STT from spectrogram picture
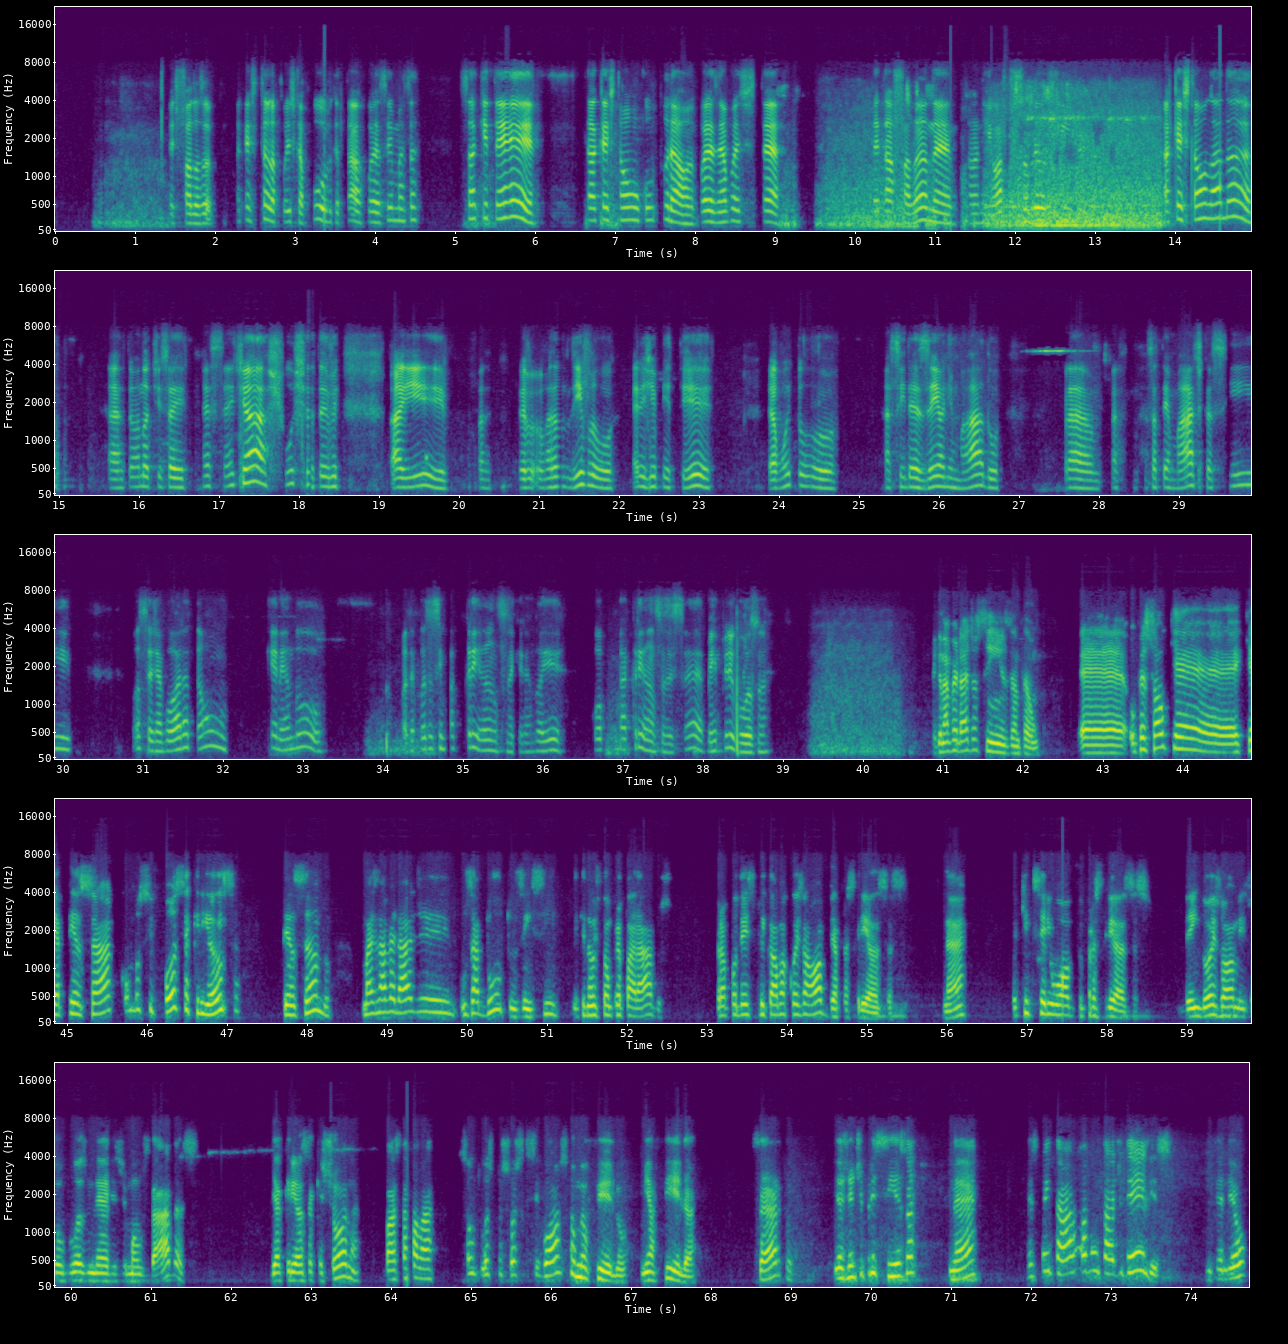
A gente falou a questão da política pública tal, coisa assim, mas só que tem aquela questão cultural. Por exemplo, a gente até, estava falando, né, falando em off sobre o, a questão lá da é, tem uma notícia aí recente, a Xuxa teve aí livro LGBT, é muito assim, desenho animado para essa temática, assim, ou seja, agora estão querendo fazer coisa assim para crianças, né? querendo aí cooptar crianças, isso é bem perigoso, né? Porque na verdade assim, então, é, o pessoal quer, quer pensar como se fosse a criança pensando, mas na verdade os adultos em si que não estão preparados para poder explicar uma coisa óbvia para as crianças, né? O que, que seria o óbvio para as crianças? Vem dois homens ou duas mulheres de mãos dadas e a criança questiona, basta falar: são duas pessoas que se gostam, meu filho, minha filha, certo? E a gente precisa, né, respeitar a vontade deles, entendeu?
